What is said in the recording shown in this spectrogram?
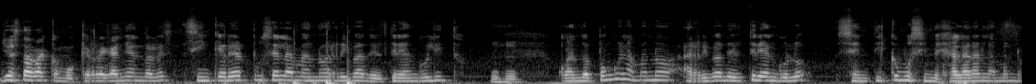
Yo estaba como que regañándoles. Sin querer puse la mano arriba del triangulito. Cuando pongo la mano arriba del triángulo, sentí como si me jalaran la mano.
